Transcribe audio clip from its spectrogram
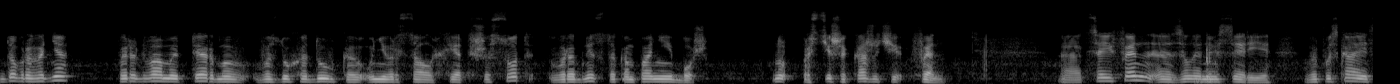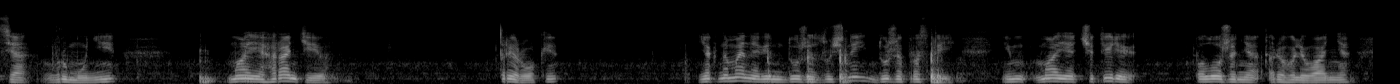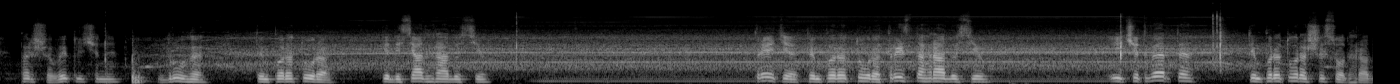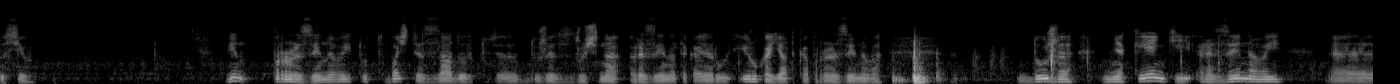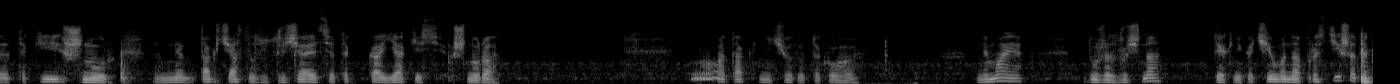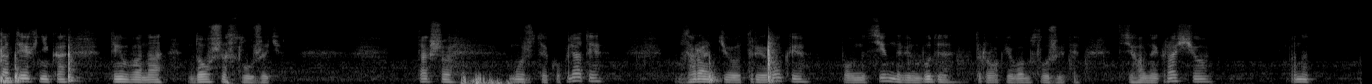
Доброго дня! Перед вами термовоздуходувка Universal Head 600 виробництва компанії Bosch. Ну, простіше кажучи, фен. Е, Цей фен е, зеленої серії випускається в Румунії, має гарантію 3 роки. Як на мене, він дуже зручний, дуже простий. І має 4 положення регулювання. Перше виключене, друге температура 50 градусів. Третє температура 300 градусів. І четверте температура 600 градусів. Він прорезиновий. Тут, бачите, ззаду е, дуже зручна резина, така і рукоятка прорезинова. Дуже м'якенький резиновий е, такий шнур. Не так часто зустрічається така якість шнура. Ну, а так, нічого тут такого немає. Дуже зручна техніка. Чим вона простіша, така техніка, тим вона довше служить. Так що можете купляти з гарантією 3 роки. Повноцінно він буде 3 роки вам служити. Всього найкращого.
